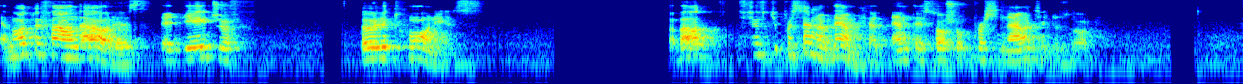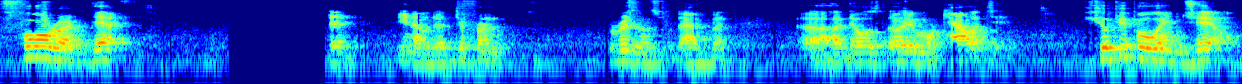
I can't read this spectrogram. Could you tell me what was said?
And what we found out is at the age of early 20s, about 50% of them had antisocial personality disorder. Four were death. you know, there are different reasons for that, but uh, there was early mortality. Few people were in jail.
